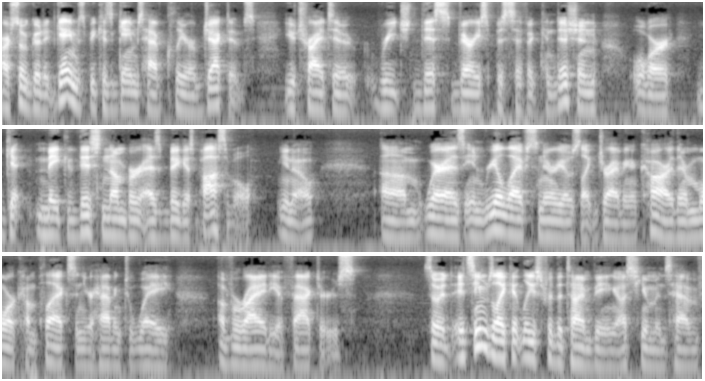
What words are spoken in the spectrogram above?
are so good at games because games have clear objectives. You try to reach this very specific condition or get make this number as big as possible, you know. Um, whereas in real life scenarios like driving a car, they're more complex and you're having to weigh a variety of factors. So it, it seems like, at least for the time being, us humans have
